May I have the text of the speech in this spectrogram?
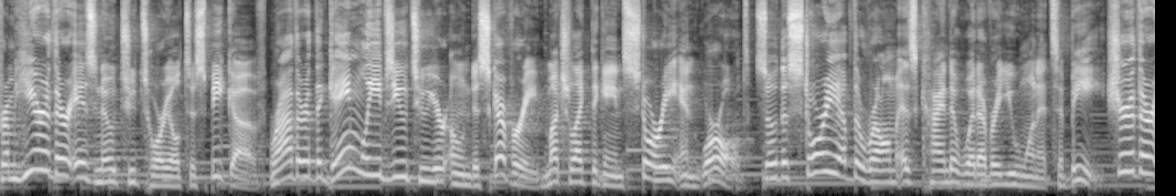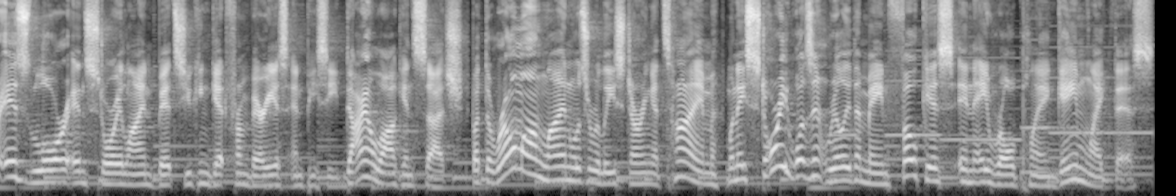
From here, there is no tutorial to speak of. Rather, the game leaves you to your own discovery, much like the game's story and world. So the story of the realm is kinda whatever you want it to be. Sure, there is lore and storyline bits you can get from various NPC dialogue and such, but the Realm Online was released during a time when a story wasn't really the main focus in a role-playing game like this.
